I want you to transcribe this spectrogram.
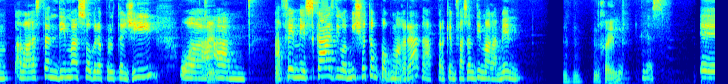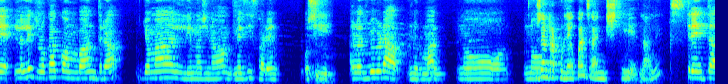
a vegades tendim a sobreprotegir o a, sí. a, a fer més cas, diu, a mi això tampoc m'agrada, perquè em fa sentir malament. Mm -hmm. Mijail? Digues. Eh, L'Àlex Roca, quan va entrar, jo me l'imaginava més diferent. O sigui, el vaig veure normal, no... no... Us en recordeu quants anys té l'Àlex? 30...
